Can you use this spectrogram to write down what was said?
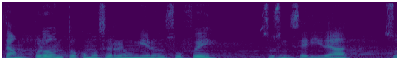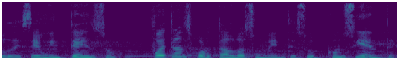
Tan pronto como se reunieron su fe, su sinceridad su deseo intenso fue transportado a su mente subconsciente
